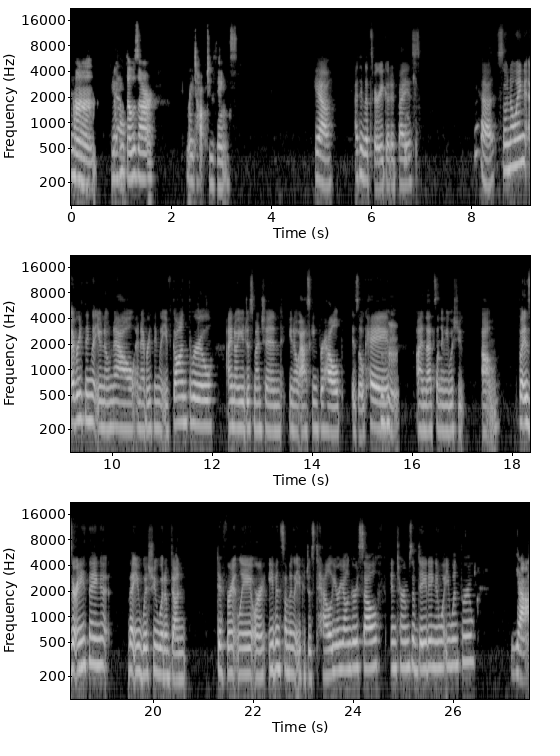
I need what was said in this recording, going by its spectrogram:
Mhm. Um, I think those are my top two things. Yeah, I think that's very good advice. Yeah. So knowing everything that you know now and everything that you've gone through, I know you just mentioned, you know, asking for help is okay, Mhm. and that's something you wish you. Um, but is there anything that you wish you would have done differently, or even something that you could just tell your younger self in terms of dating and what you went through? Yeah.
